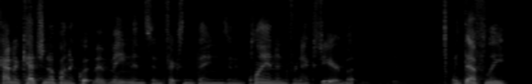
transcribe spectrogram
kind of catching up on equipment maintenance and fixing things and planning for next year. But it definitely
